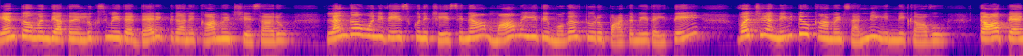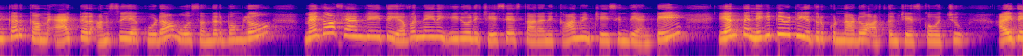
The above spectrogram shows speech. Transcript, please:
ఎంతోమంది అతని లుక్స్ మీద డైరెక్ట్గానే కామెంట్స్ చేశారు. లంగా ఓని వేసుకుని చేసిన మామయ్యది మొగల్తూరు పాట మీద అయితే వచ్చిన నెగిటివ్ కామెంట్స్ అన్నీ ఇన్ని కావు. Top anchor cum actor Anasuya కూడా ఓ సందర్భంలో మెగా ఫ్యామిలీ అయితే ఎవరినైనా హీరోని చేసేస్తారని కామెంట్ చేసింది అంటే ఎంత నెగిటివిటీ ఎదుర్కొన్నాడో అర్థం చేసుకోవచ్చు. అయితే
